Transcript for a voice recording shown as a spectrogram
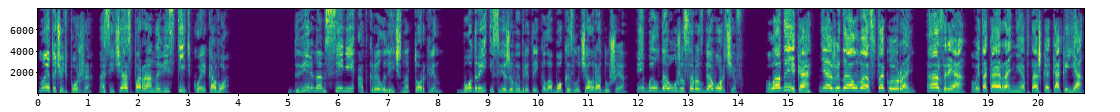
Но это чуть позже. А сейчас пора навестить кое-кого. Дверь нам с Сеней открыл лично Торквин. Бодрый и свежевыбритый колобок излучал радушие и был до ужаса разговорчив. «Владыка, не ожидал вас в такую рань! А зря! Вы такая ранняя пташка, как и я!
